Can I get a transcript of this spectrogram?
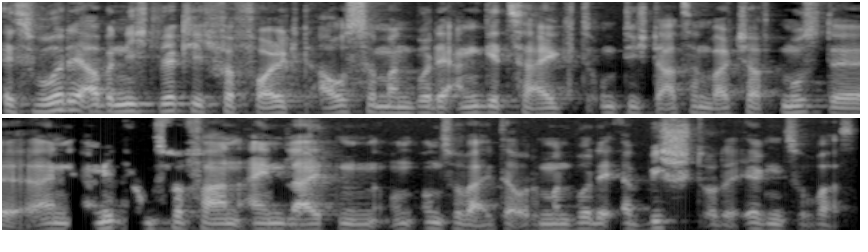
es wurde aber nicht wirklich verfolgt, außer man wurde angezeigt und die Staatsanwaltschaft musste ein Ermittlungsverfahren einleiten und, und so weiter oder man wurde erwischt oder irgend sowas.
